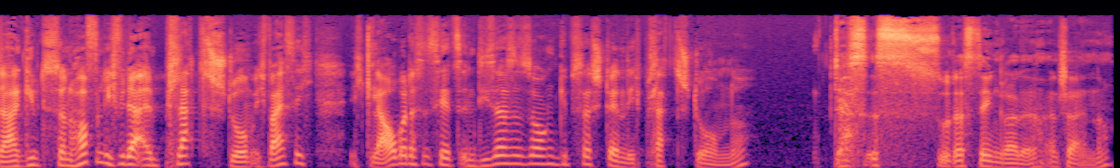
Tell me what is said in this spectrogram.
Da gibt es dann hoffentlich wieder einen Platzsturm. Ich weiß nicht, ich glaube, das ist jetzt in dieser Saison gibt es das ständig, Platzsturm, ne? Das ist so das Ding gerade anscheinend, ne?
